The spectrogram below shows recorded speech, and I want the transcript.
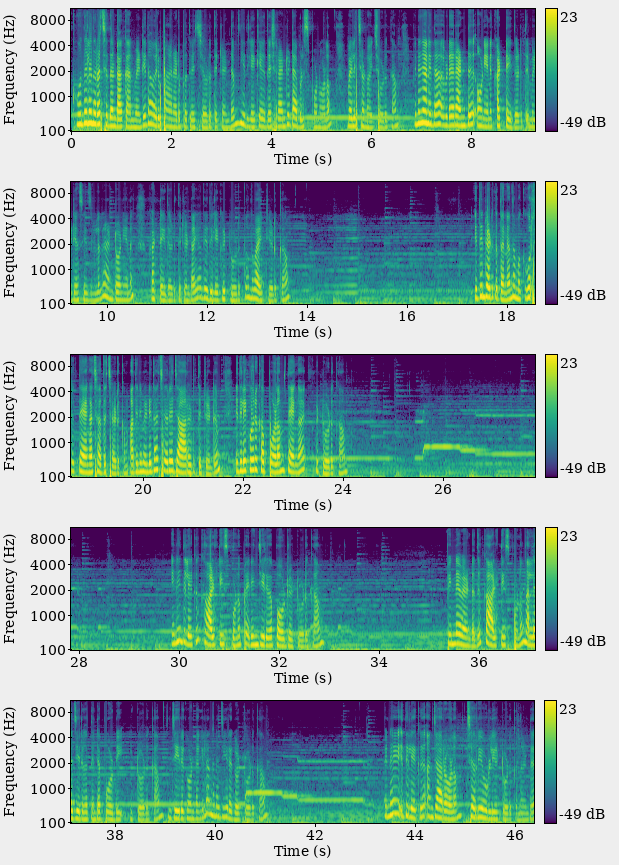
കൂന്തൽ നിറച്ചതുണ്ടാക്കാൻ വേണ്ടി ഇതാ ഒരു പാൻ അടുപ്പത്ത് വെച്ച് കൊടുത്തിട്ടുണ്ട്. ഇതിലേക്ക് ഏകദേശം രണ്ട് ടേബിൾ സ്പൂണോളം വെളിച്ചെണ്ണ ഒഴിച്ച് കൊടുക്കാം. പിന്നെ ഞാനിത് ഇവിടെ രണ്ട് ഓണിയൻ കട്ട് ചെയ്തെടുത്ത് മീഡിയം സൈസിലുള്ള രണ്ട് ഓണിയൻ കട്ട് ചെയ്തെടുത്തിട്ടുണ്ടായി. അത് ഇതിലേക്ക് ഇട്ട് കൊടുത്ത് ഒന്ന് വഴറ്റിയെടുക്കാം ഇതിന്റെ അടുക്ക് തന്നെ നമുക്ക് കുറച്ച് തേങ്ങ ചതച്ചെടുക്കാം. അതിന് വേണ്ടി ഇതാ ചെറിയ ജാർ എടുത്തിട്ടുണ്ട്. ഇതിലേക്ക് ഒരു കപ്പോളം തേങ്ങ ഇട്ട് കൊടുക്കാം. ഇനി ഇതിലേക്ക് കാൽ ടീസ്പൂണ് പെരിഞ്ജീരക പൗഡർ ഇട്ട് കൊടുക്കാം. പിന്നെ വേണ്ടത് കാൽ ടീസ്പൂണ് നല്ല ജീരകത്തിന്റെ പൊടി ഇട്ട് കൊടുക്കാം. ജീരകം ഉണ്ടെങ്കിൽ അങ്ങനെ ജീരകം ഇട്ട് കൊടുക്കാം. പിന്നെ ഇതിലേക്ക് അഞ്ചാറോളം ചെറിയ ഉള്ളി ഇട്ട് കൊടുക്കുന്നുണ്ട്.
